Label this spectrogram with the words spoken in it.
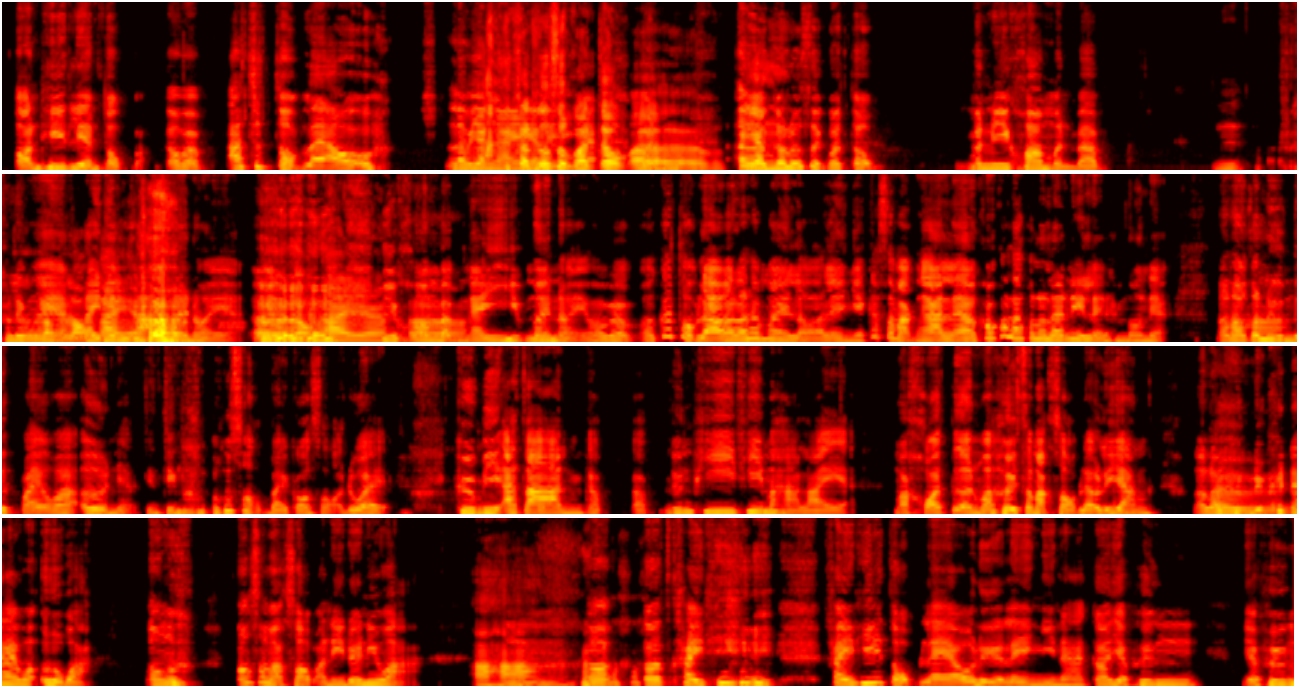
ตอนที่เรียนจบอะก็แบบอะจะจบแล้ว เรายังไงก็รู้สึกว่าจบอะไรเออย่างอเงี้ยเออเหมือนเออก็ยังก็รู้สึกว่าจบ มันมีความเหมือนแบบอืมเขาเรียกว่าไงอะเราไรไงเดียงอะสาหน่อยๆอะเออแล้วไงอะมีความแบบเออไงยิบหน่อยๆว่าแบบเออก็จบแล้วแล้วทำไมเหรออะไรอย่างเงี้ยก็สมัครงานแล้วเขาก็รับเราแล้วนี่เลยทำนองเนี้ยแล้วเราก็อ่าฮะลืมนึกไปว่าเออเนี่ยจริงๆเราต้องสอบใบกศด้วย คือมีอาจารย์กับกับรุ่นพี่ที่มหาลัยอะ มาคอยเตือนว่าเฮ้ยสมัครสอบแล้วหรือยัง แล้วเราถึงนึกขึ้นได้ว่าเออว่ะ ต้องต้องสมัครสอบอันนี้ด้วยนี่หว่าอ่าฮะอืมก็ก็ใครที่ใครที่จบแล้วหรืออะไรอย่างนี้นะก็อย่าเพึ่ง อย่าเพึ่ง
